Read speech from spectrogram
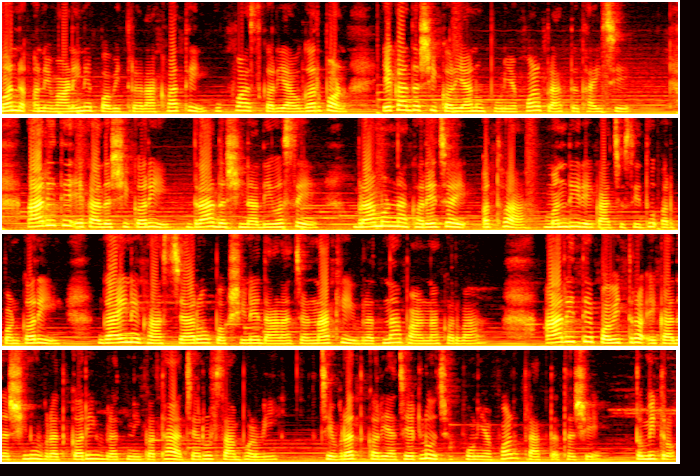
મન અને વાણીને પવિત્ર રાખવાથી ઉપવાસ કર્યા વગર પણ એકાદશી કર્યાનું પુણ્યફળ પ્રાપ્ત થાય છે. આ રીતે એકાદશી કરી દ્રાદશીના દિવસે બ્રાહ્મણના ઘરે જઈ અથવા મંદિરે કાચું સીધું અર્પણ કરી ગાયને ઘાસચારો, પક્ષીને દાણાચણ નાખી વ્રતના પાળના કરવા. આ રીતે પવિત્ર એકાદશીનું વ્રત કરી વ્રતની કથા જરૂર સાંભળવી. જે વ્રત કર્યા જેટલું જ પુણ્યફળ પ્રાપ્ત થશે. તો મિત્રો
